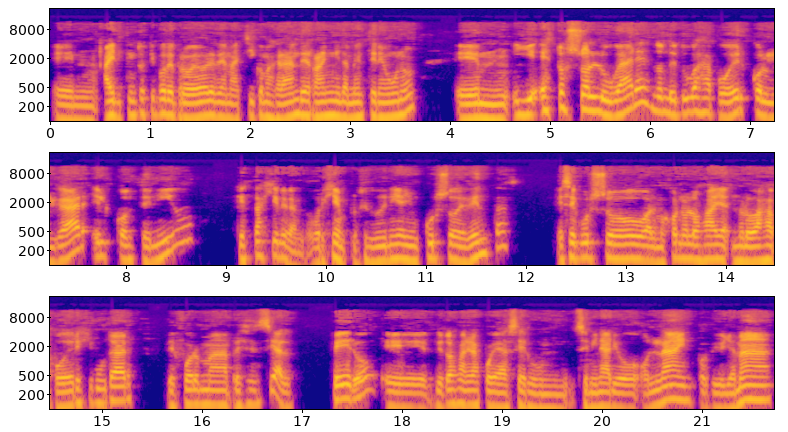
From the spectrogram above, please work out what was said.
Em, hay distintos tipos de proveedores de más chico, más grande. Ranking también tiene uno. Em, y estos son lugares donde tú vas a poder colgar el contenido que estás generando. Por ejemplo, si tú tenías un curso de ventas, ese curso a lo mejor no, los no lo vas a poder ejecutar de forma presencial, pero eh, de todas maneras puedes hacer un seminario online por videollamada,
